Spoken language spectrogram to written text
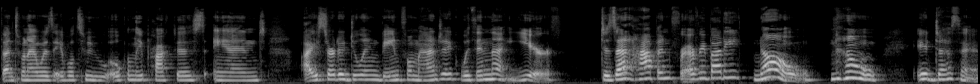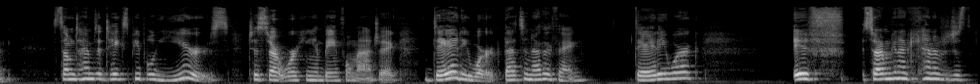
That's when I was able to openly practice and I started doing baneful magic within that year. Does that happen for everybody? No. No, it doesn't. Sometimes it takes people years to start working in baneful magic. Deity work, that's another thing deity work, if so, I'm gonna kind of just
